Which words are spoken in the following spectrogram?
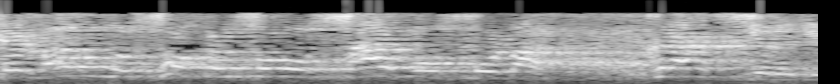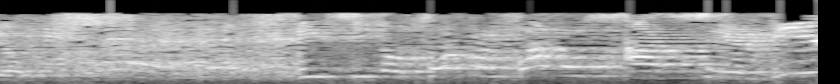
Hermanos, nosotros somos salvos por la gracia de Dios. Y si nosotros vamos a servir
